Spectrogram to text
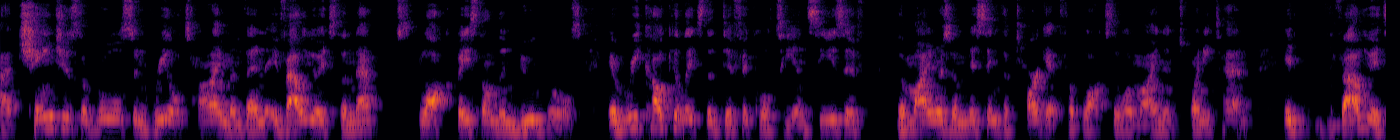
uh, changes the rules in real time and then evaluates the next block based on the new rules. It recalculates the difficulty and sees if the miners are missing the target for blocks that were mined in 2010. It evaluates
